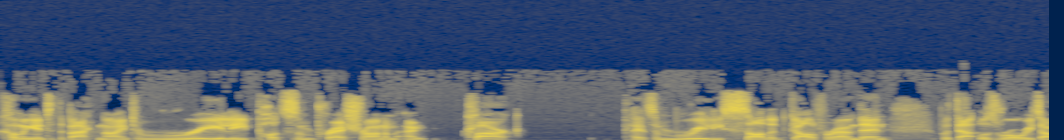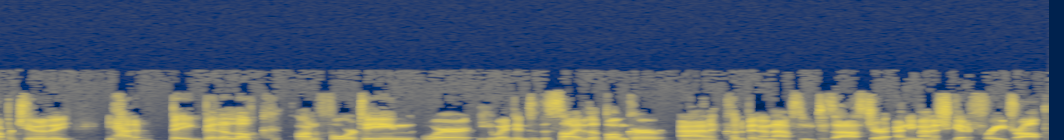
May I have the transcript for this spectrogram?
coming into the back nine to really put some pressure on him. And Clark played some really solid golf around then, but that was Rory's opportunity. He had a big bit of luck on 14 where he went into the side of the bunker and it could have been an absolute disaster and he managed to get a free drop,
